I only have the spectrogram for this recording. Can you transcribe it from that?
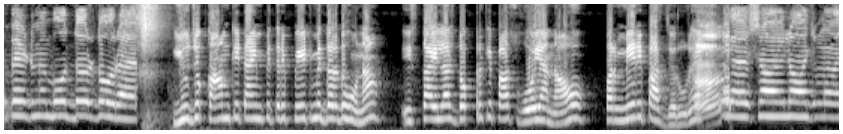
पेट में बहुत दर्द हो रहा है। यू जो काम के टाइम पे तेरे पेट में दर्द हो ना इसका इलाज डॉक्टर के पास हो या ना हो पर मेरे पास ज़रूर है। कैसा इलाज माँ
